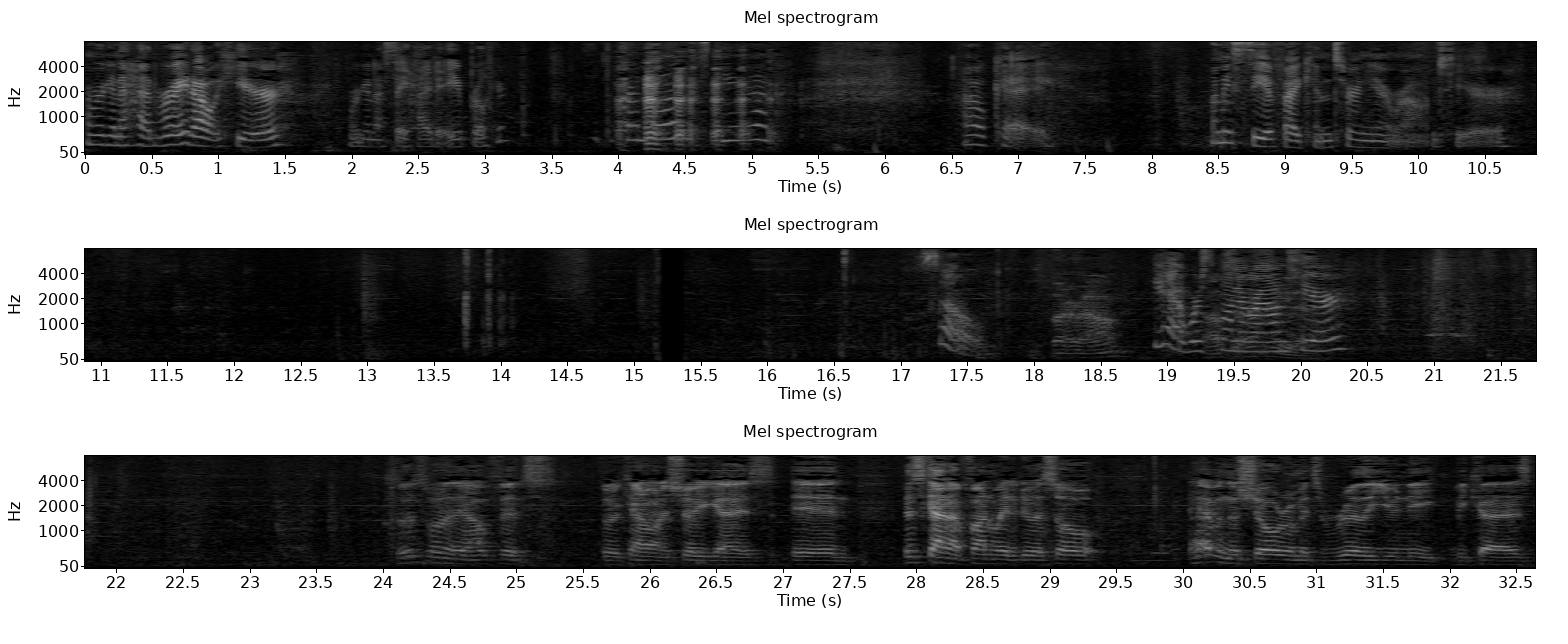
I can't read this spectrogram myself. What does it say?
We're gonna head right out here. We're gonna say hi to April here. At the front desk, yeah. Okay. Let me see if I can turn you around here. So, Spun around. yeah, we're spun Awesome. around Look at that. here. So this is one of the outfits that we kind of want to show you guys, and this is kind of a fun way to do it. So having the showroom, it's really unique because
